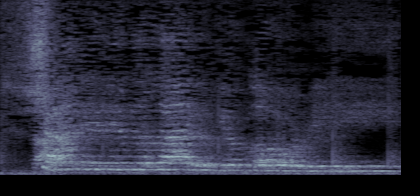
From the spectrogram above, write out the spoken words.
shining in the light of your glory.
